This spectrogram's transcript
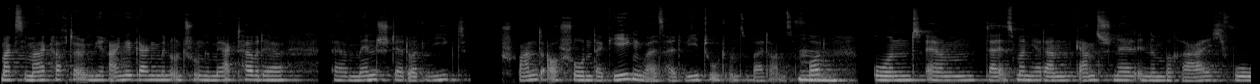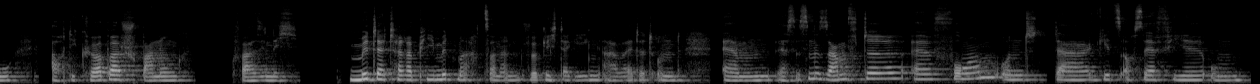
Maximalkraft da irgendwie reingegangen bin und schon gemerkt habe, der äh, Mensch, der dort liegt, spannt auch schon dagegen, weil es halt weh tut und so weiter und so fort. Mhm. Und ähm, da ist man ja dann ganz schnell in einem Bereich, wo auch die Körperspannung quasi nicht mit der Therapie mitmacht, sondern wirklich dagegen arbeitet. Und ähm, es ist eine sanfte äh, Form und da geht es auch sehr viel um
